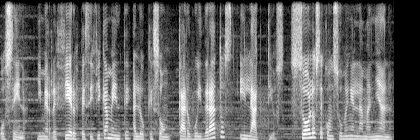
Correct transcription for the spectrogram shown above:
o cena, y me refiero específicamente a lo que son carbohidratos y lácteos. Solo se consumen en la mañana,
